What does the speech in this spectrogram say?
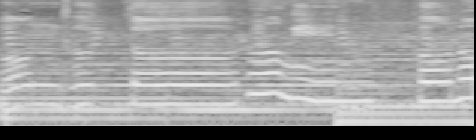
বন্ধুত্ব রঙিন কোনো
